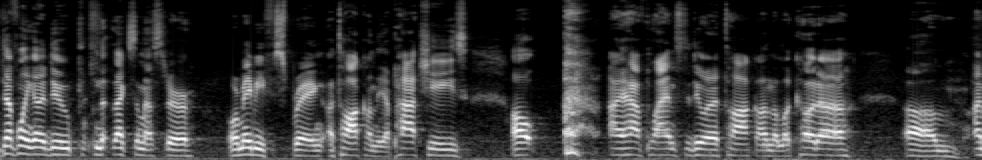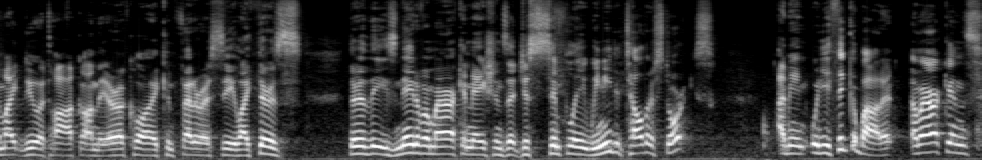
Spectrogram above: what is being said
definitely going to do next semester or maybe spring a talk on the Apaches. I'll, I have plans to do a talk on the Lakota. Um, I might do a talk on the Iroquois Confederacy. Like there's, there are these Native American nations that just simply, we need to tell their stories. I mean, when you think about it, Americans,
